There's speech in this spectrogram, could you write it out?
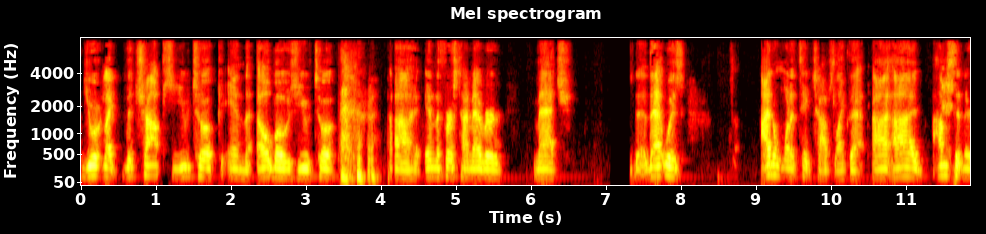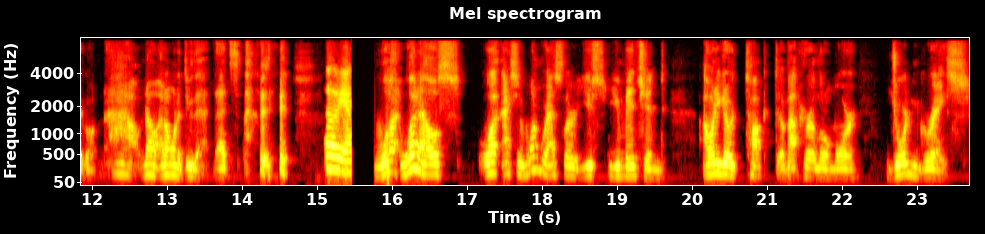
your like the chops you took and the elbows you took uh, in the first time ever match. Th- that was. I don't want to take chops like that. I, I I'm sitting there going, no, no, I don't want to do that. That's. oh yeah. What what else? What actually one wrestler you you mentioned. I want to go talk about her a little more. Jordynne Grace.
